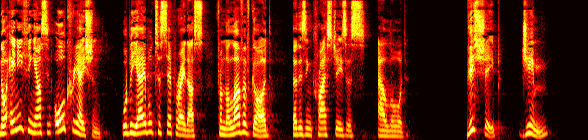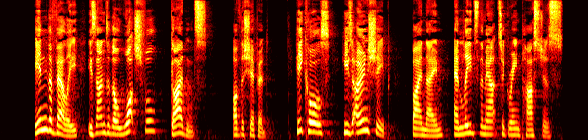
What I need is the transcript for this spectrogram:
nor anything else in all creation will be able to separate us from the love of God that is in Christ Jesus our Lord. This sheep, Jim, in the valley is under the watchful guidance of the shepherd. He calls his own sheep by name and leads them out to green pastures.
